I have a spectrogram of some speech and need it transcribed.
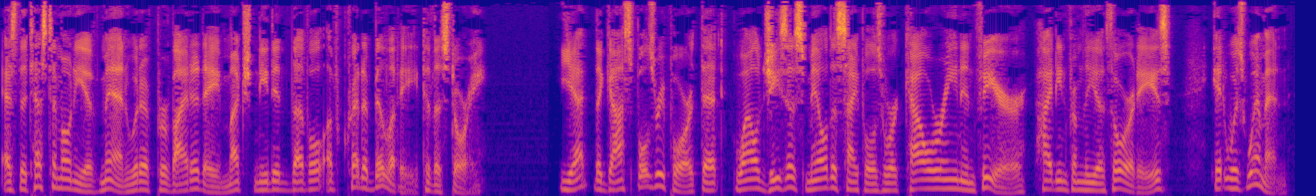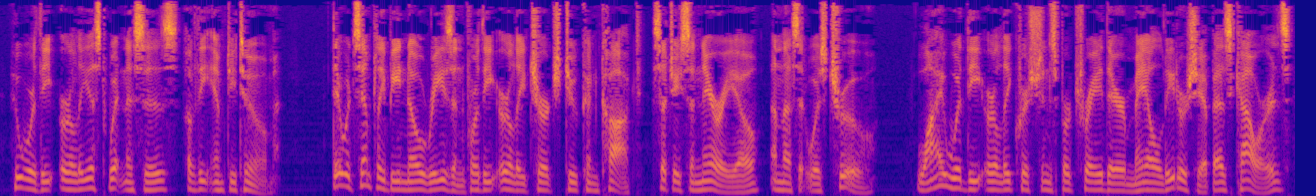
as the testimony of men would have provided a much needed level of credibility to the story. Yet the Gospels report that while Jesus' male disciples were cowering in fear, hiding from the authorities, it was women who were the earliest witnesses of the empty tomb. There would simply be no reason for the early church to concoct such a scenario unless it was true. Why would the early Christians portray their male leadership as cowards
